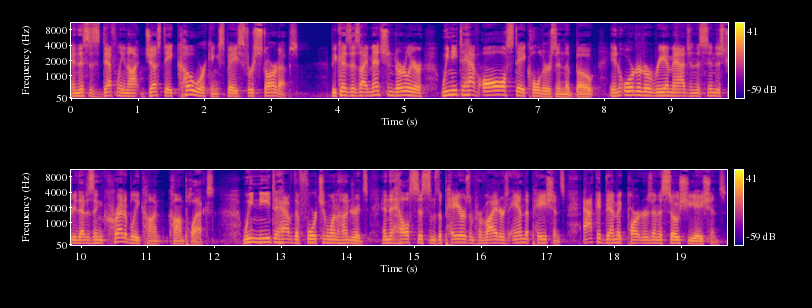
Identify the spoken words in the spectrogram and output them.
And this is definitely not just a co working space for startups. Because as I mentioned earlier, we need to have all stakeholders in the boat in order to reimagine this industry that is incredibly con- complex. We need to have the Fortune 100s and the health systems, the payers and providers and the patients, academic partners and associations.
